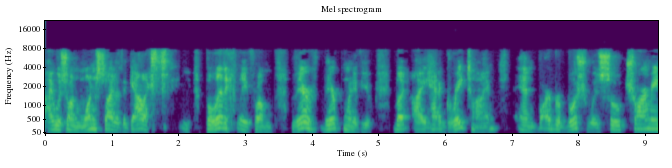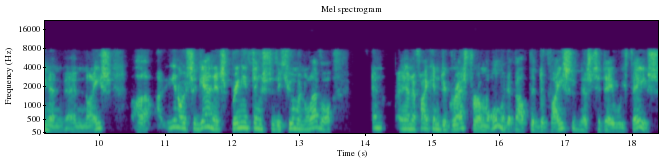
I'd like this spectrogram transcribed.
I was on one side of the galaxy politically from their their point of view, but I had a great time. And Barbara Bush was so charming and and nice. Uh, you know, it's again, it's bringing things to the human level and if I can digress for a moment about the divisiveness today we face,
